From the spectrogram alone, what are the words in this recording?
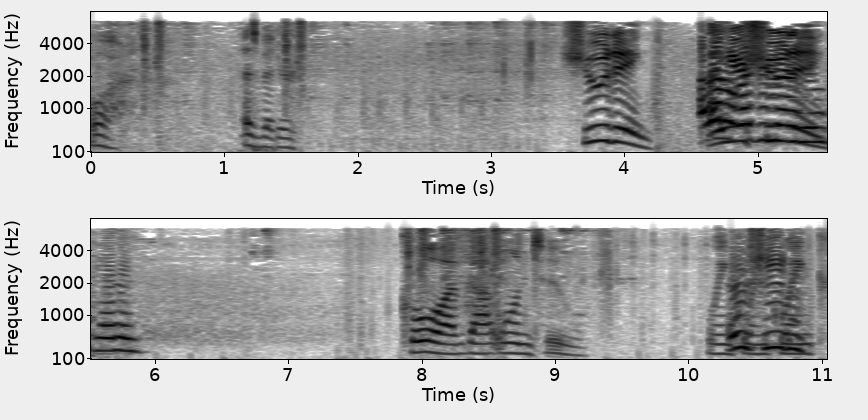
Oh, that's better. Shooting. I a hear shooting. cannon. Cool, I've got one too. Wink, Who's oh, wink, shooting? wink.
